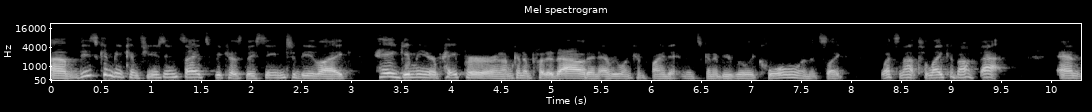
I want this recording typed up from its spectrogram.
Um, these can be confusing sites because they seem to be like, hey, give me your paper and I'm gonna put it out and everyone can find it and it's gonna be really cool. And it's like, what's not to like about that? And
